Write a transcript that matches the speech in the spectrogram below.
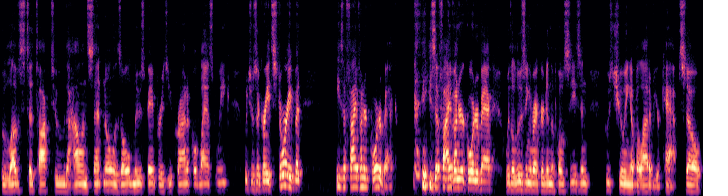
who loves to talk to the Holland Sentinel, his old newspaper, as you chronicled last week, which was a great story. But he's a 500 quarterback. he's a 500 quarterback with a losing record in the postseason who's chewing up a lot of your cap. So,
